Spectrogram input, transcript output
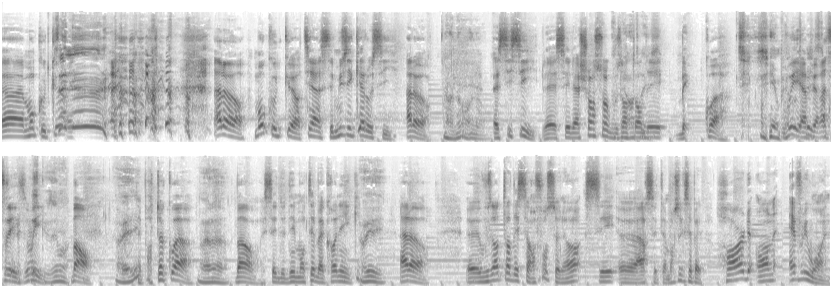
Euh, mon coup de cœur. Alors, mon coup de cœur, tiens, c'est musical aussi. Alors, Ah non, non. euh, si, si, c'est la chanson que vous entendez. Mais quoi Oui, impératrice, oui. Excusez-moi. Bon, Oui. N'importe quoi. Voilà. Bon, essaye de démonter ma chronique. Oui. Alors, euh, vous entendez ça en fond sonore, c'est alors c'est un morceau qui s'appelle Hard on Everyone.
